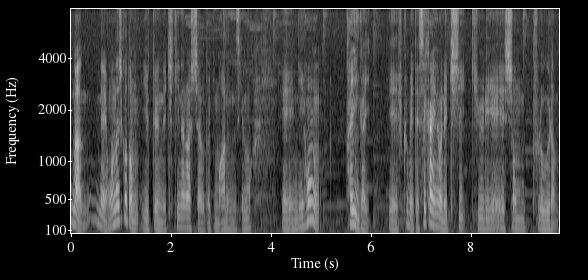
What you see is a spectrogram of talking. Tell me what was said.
まあね同じことも言ってるんで聞き流しちゃう時もあるんですけども、えー、日本海外、えー、含めて世界の歴史キュリエーションプログラム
